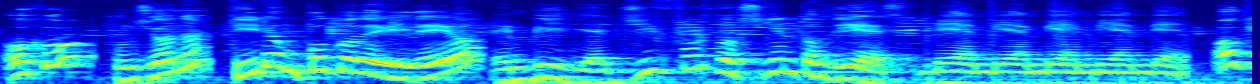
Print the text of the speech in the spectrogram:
Ojo, funciona. Tira un poco de video. Nvidia GeForce 210. Bien, bien, bien, bien, bien. Ok,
